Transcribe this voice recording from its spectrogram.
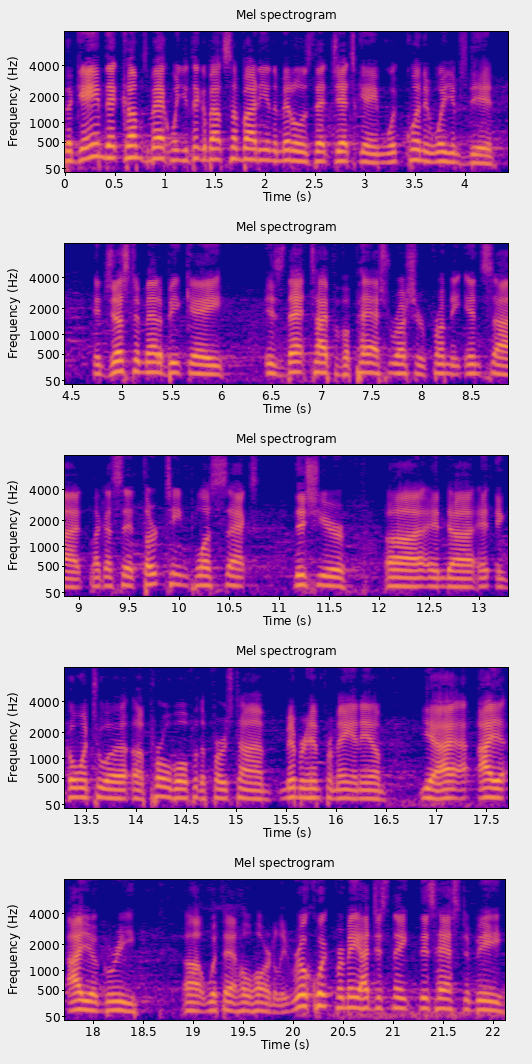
The game that comes back when you think about somebody in the middle is that Jets game, what Quinnen Williams did. And Justin Madubuike is that type of a pass rusher from the inside. Like I said, 13 plus sacks this year, uh, and, uh, and going to a, a Pro Bowl for the first time. Remember him from A and M. Yeah, I I, I agree uh, with that wholeheartedly. Real quick for me, I just think this has to be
